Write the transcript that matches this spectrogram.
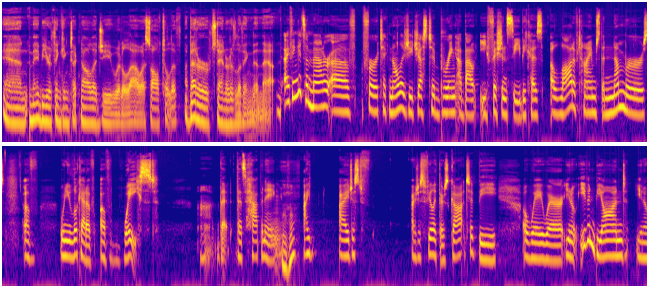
And maybe you're thinking technology would allow us all to live a better standard of living than that. I think it's a matter of for technology just to bring about efficiency because a lot of times the numbers of when you look at of, of waste uh, that that's happening, mm-hmm. I I just I just feel like there's got to be a way where you know even beyond you know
